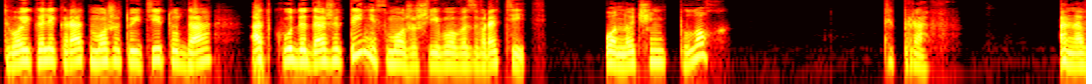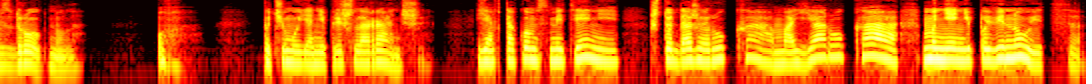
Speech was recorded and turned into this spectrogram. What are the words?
«Твой каликрат может уйти туда, откуда даже ты не сможешь его возвратить. Он очень плох». «Ты прав». Она вздрогнула. «О, почему я не пришла раньше? Я в таком смятении, что даже рука, моя рука, мне не повинуется.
